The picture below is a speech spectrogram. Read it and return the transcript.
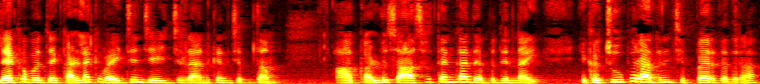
లేకపోతే కళ్ళకి వైద్యం చేయించడానికని చెప్దాం. ఆ కళ్ళు శాశ్వతంగా దెబ్బతిన్నాయి. ఇక చూపు రాదని చెప్పారు కదరా?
